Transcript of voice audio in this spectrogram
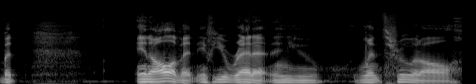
but in all of it, if you read it and you went through it all,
